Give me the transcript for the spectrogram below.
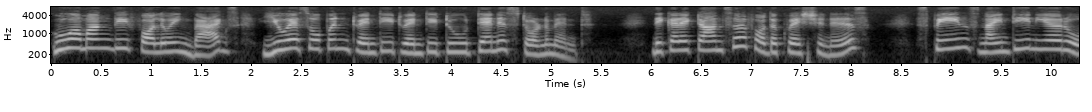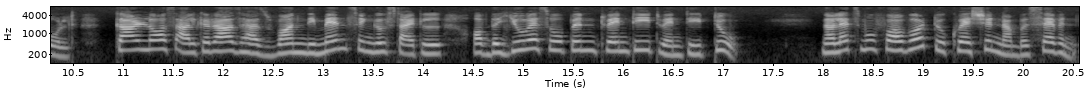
Who among the following bags US Open 2022 tennis tournament? The correct answer for the question is Spain's 19 year old Carlos Alcaraz has won the men's singles title of the US Open 2022. Now let's move forward to question number 7.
